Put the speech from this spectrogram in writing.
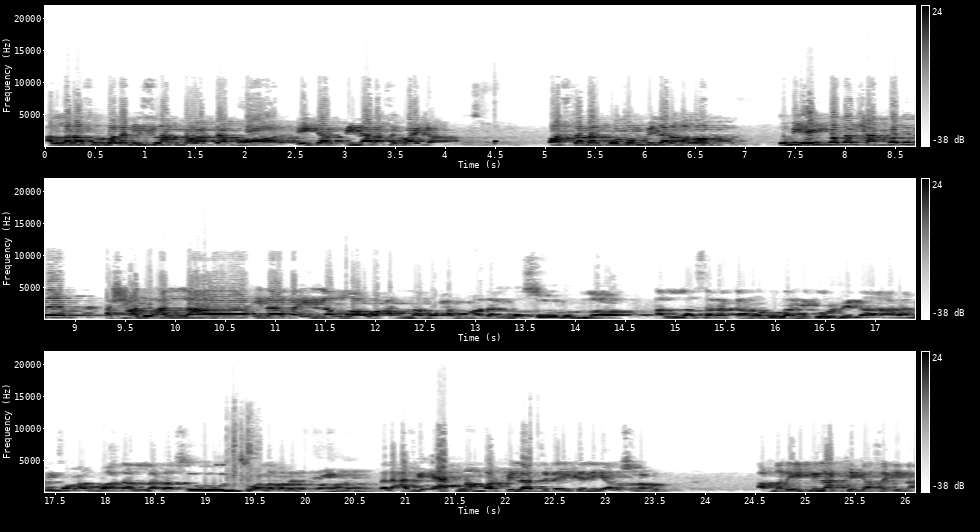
আল্লাহ রাসুল বলেন ইসলামটাও একটা ঘর। এইটার পিলার আছে কয়টা? পাঁচটা তার প্রথম পিলার হলো, তুমি এই কথার সাক্ষ্য দিবে সাধু আল্লাহ আল্লাহ কারও গোলামি করবে না, আর আমি মোহাম্মদ আল্লাহ তাহলে আজকে এক নম্বর পিলার যেটা, এইটা নিয়ে আলোচনা করব। আপনার এই পিলার ঠিক আছে কিনা?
